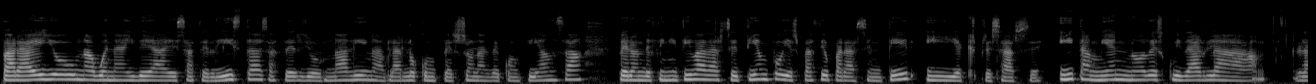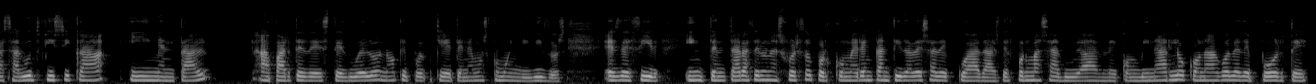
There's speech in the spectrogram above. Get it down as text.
Para ello, una buena idea es hacer listas, hacer journaling, hablarlo con personas de confianza, pero en definitiva darse tiempo y espacio para sentir y expresarse. Y también no descuidar la, la salud física y mental aparte de este duelo ¿no? que, que, tenemos como individuos. Es decir, intentar hacer un esfuerzo por comer en cantidades adecuadas, de forma saludable, combinarlo con algo de deporte,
